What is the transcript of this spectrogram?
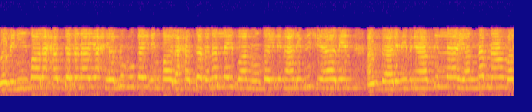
وبه قال حدثنا يحيى بن بكير، قال حدثنا الليث عن مقيل عن ابن شهاب عن سالم بن عبد الله أن ابن عمر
